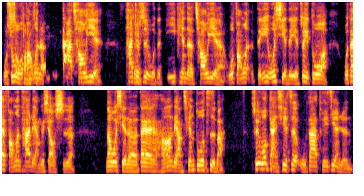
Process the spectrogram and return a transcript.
我说我访问了大超业，她就是我的第一篇的超业。我访问等于我写的也最多，我在访问她两个小时，那我写了大概好像两千多字吧。所以我感谢这五大推荐人。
